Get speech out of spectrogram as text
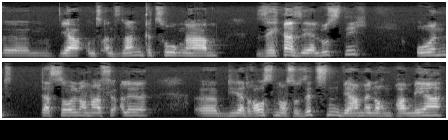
ähm, ja, uns ans Land gezogen haben. Sehr, sehr lustig. Und das soll nochmal für alle, äh, die da draußen noch so sitzen. Wir haben ja noch ein paar mehr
